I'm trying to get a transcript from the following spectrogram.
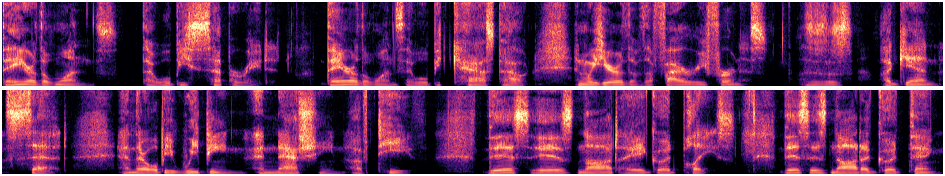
They are the ones that will be separated. They are the ones that will be cast out. And we hear the, the fiery furnace. This is again said, and there will be weeping and gnashing of teeth. This is not a good place. This is not a good thing.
